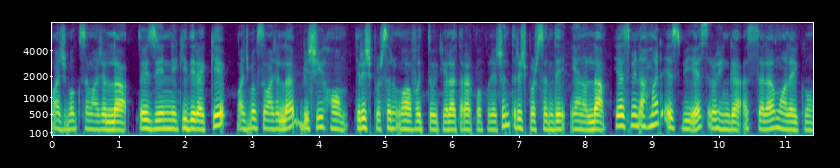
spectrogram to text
মাজমুক সমাজ আল্লাহ তো দি রাখে মাজমুক সমাজ আল্লাহ বেশি হোম ত্রিশ পার্সেন্ট ওয়াফত তো গেলা তার পপুলেশন ত্রিশ পার্সেন্ট দে ইয়ানুল্লাহ আহমদ বি আলাইকুম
